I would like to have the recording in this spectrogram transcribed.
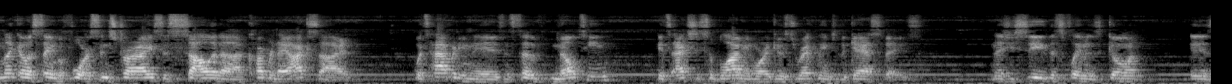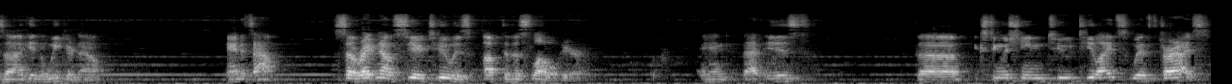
And like I was saying before, since dry ice is solid uh, carbon dioxide, what's happening is instead of melting, it's actually subliming where it goes directly into the gas phase. And as you see, this flame is going, is uh, getting weaker now, and it's out. So right now the CO2 is up to this level here. And that is the extinguishing two tea lights with dry ice.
